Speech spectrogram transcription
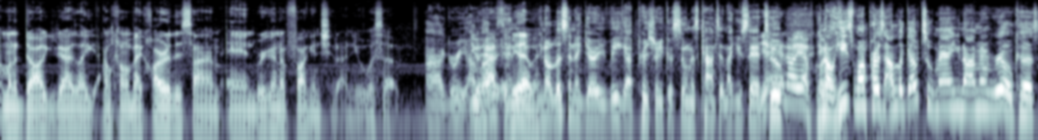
I'm gonna dog you guys. Like I'm coming back harder this time, and we're gonna fucking shit on you. What's up? I agree. I You love have it. to And, be that way. You know, listen to Gary Vee. I'm pretty sure you consume his content, like you said Yeah, too. no, yeah, of You know, he's one person I look up to, man. You know, I mean, real because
